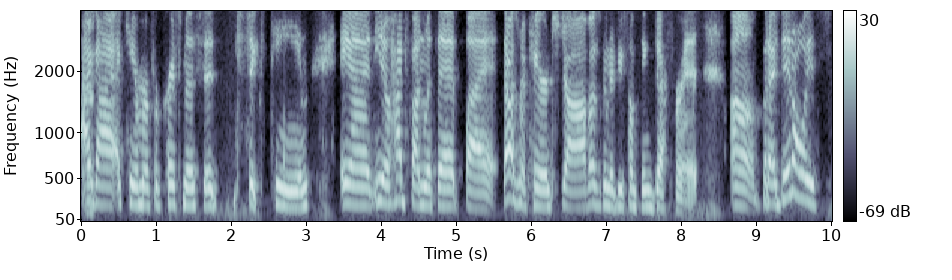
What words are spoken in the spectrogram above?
I got a camera for Christmas at 16 and, you know, had fun with it. But that was my parents' job. I was going to do something different. Um, but I did always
